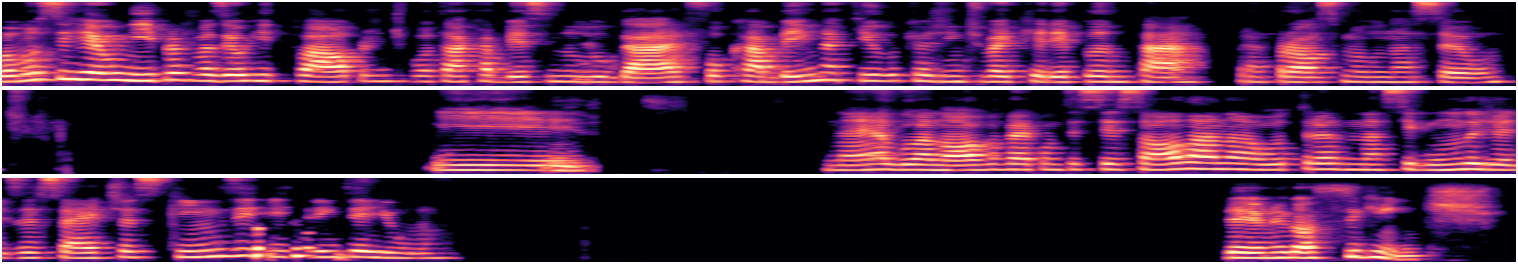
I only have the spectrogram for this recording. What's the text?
Vamos se reunir para fazer o ritual, para a gente botar a cabeça no lugar, focar bem naquilo que a gente vai querer plantar para a próxima alunação. E, Isso. né, a lua nova vai acontecer só lá na outra, na segunda, dia 17, às 15h31. E aí o negócio é o seguinte,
